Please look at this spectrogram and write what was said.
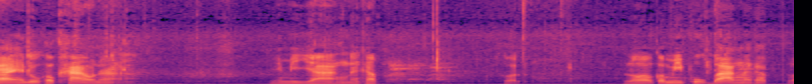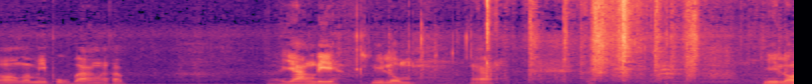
ถ่ายให้ดูคร่าวๆนะนี่มียางนะครับก็ล้อก็มีผุบ้างนะครับล้อก็มีผุบ้างนะครับ ยางดีมีลมนะมีล้อ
